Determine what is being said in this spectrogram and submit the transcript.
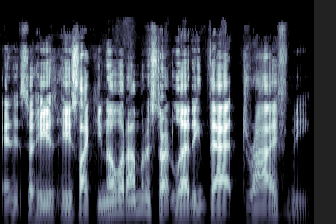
and so he he's like, you know what, I'm going to start letting that drive me,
